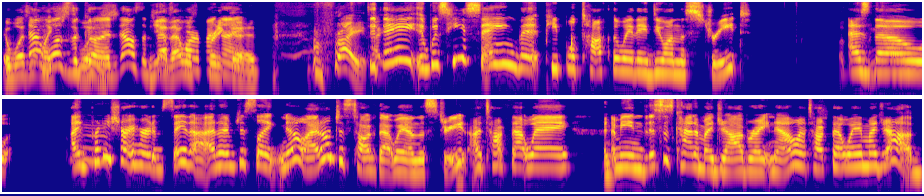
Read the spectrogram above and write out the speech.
it wasn't That like was the what good. is- That was the yeah, best that was of pretty good. right? Did they? Was he saying that people talk the way they do on the street, as though? I'm pretty mm. sure I heard him say that, and I'm just like, no, I don't just talk that way on the street. I talk that way. I mean, this is kind of my job right now. I talk that way in my job.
